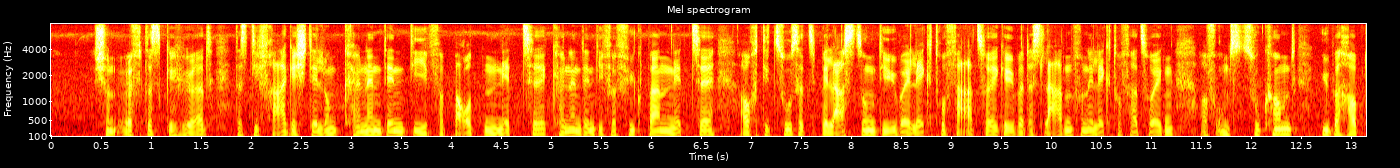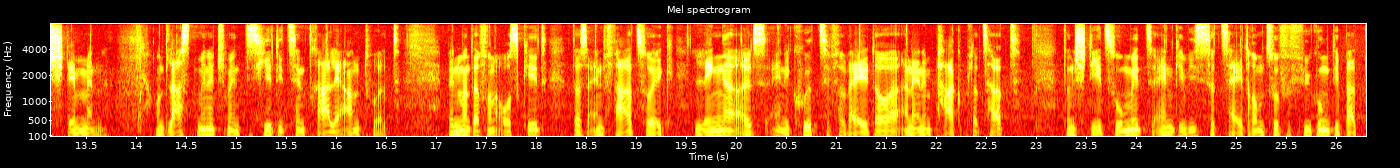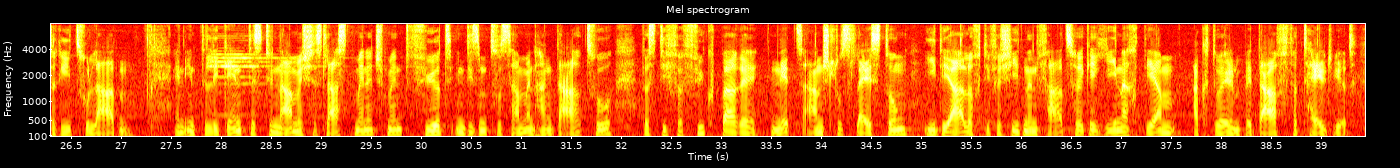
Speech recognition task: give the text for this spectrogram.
schon öfters gehört, dass die Fragestellung, können denn die verbauten Netze, können denn die verfügbaren Netze auch die Zusatzbelastung, die über Elektrofahrzeuge, über das Laden von Elektrofahrzeugen auf uns zukommt, überhaupt stemmen? Und Lastmanagement ist hier die zentrale Antwort. Wenn man davon ausgeht, dass ein Fahrzeug länger als eine kurze Verweildauer an einem Parkplatz hat, dann steht somit ein gewisser Zeitraum zur Verfügung, die Batterie zu laden. Ein intelligentes, dynamisches Lastmanagement führt in diesem Zusammenhang dazu, dass die verfügbare Netzanschlussleistung ideal auf die verschiedenen Fahrzeuge je nach deren aktuellen Bedarf verteilt wird.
